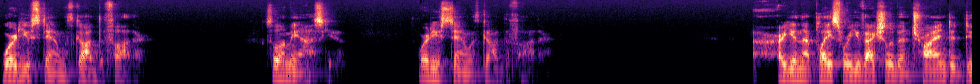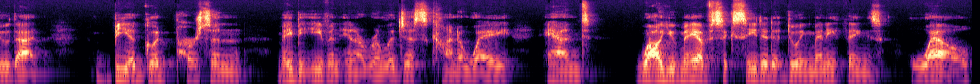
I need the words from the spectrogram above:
where do you stand with God the Father? So let me ask you, where do you stand with God the Father? Are you in that place where you've actually been trying to do that, be a good person, maybe even in a religious kind of way, and while you may have succeeded at doing many things well,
